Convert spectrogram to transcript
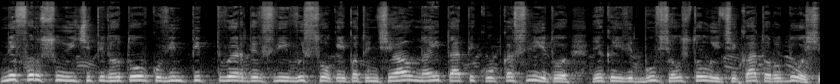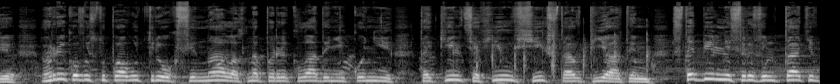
Не форсуючи підготовку, він підтвердив свій високий потенціал на етапі Кубка світу, який відбувся у столиці Катору досі. Грико виступав у трьох фіналах на перекладенні коні та кільцях і у всіх став п'ятим. Стабільність результатів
